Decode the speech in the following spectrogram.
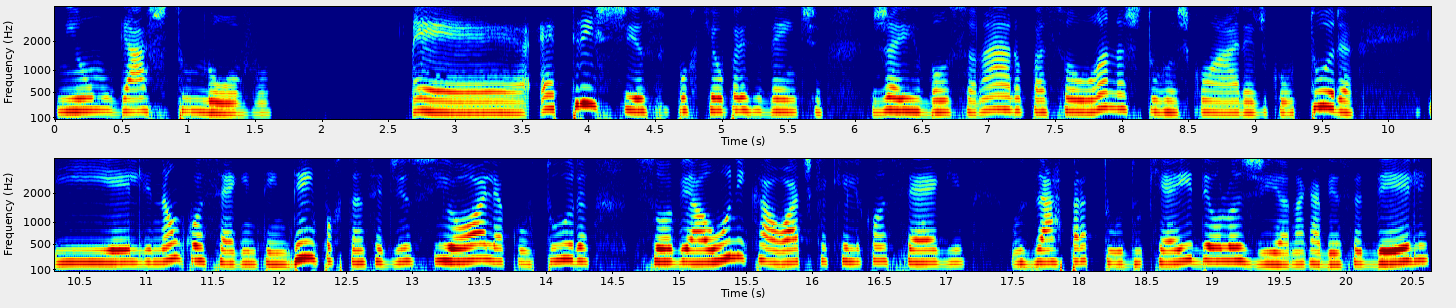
nenhum gasto novo. É, é, triste isso, porque o presidente Jair Bolsonaro passou anos turras com a área de cultura e ele não consegue entender a importância disso e olha a cultura sob a única ótica que ele consegue usar para tudo, que é a ideologia na cabeça dele,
